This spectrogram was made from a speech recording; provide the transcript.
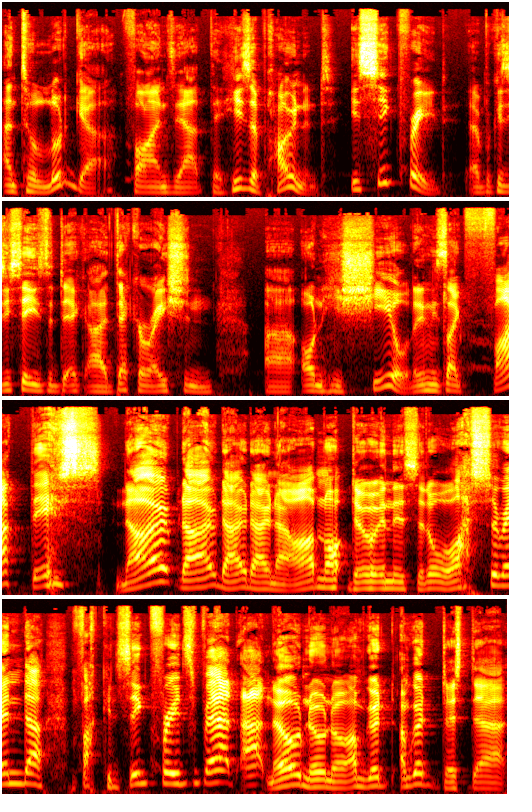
until Ludger finds out that his opponent is Siegfried uh, because he sees the de- uh, decoration uh, on his shield and he's like, fuck this. No, no, no, no, no. I'm not doing this at all. I surrender. Fucking Siegfried's about. Uh, no, no, no. I'm good. I'm good. Just, uh,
